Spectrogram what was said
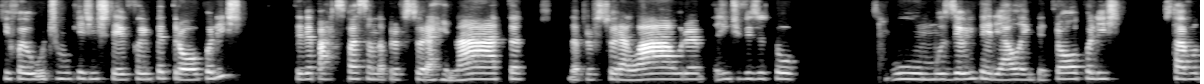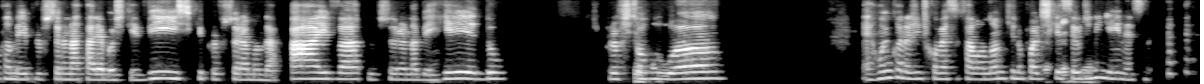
que foi o último que a gente teve, foi em Petrópolis. Teve a participação da professora Renata, da professora Laura. A gente visitou o Museu Imperial lá em Petrópolis. Estavam também a professora Natália Bosquevski, professora Amanda Paiva, professora Ana Berredo, professor Luan. É ruim quando a gente começa a falar o nome que não pode esquecer o de ninguém, né?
